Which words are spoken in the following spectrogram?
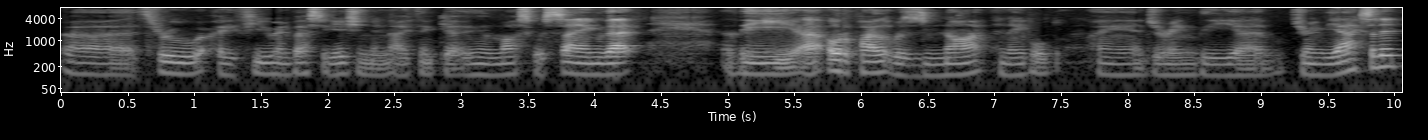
uh, through a few investigation, and I think uh, Elon Musk was saying that the uh, autopilot was not enabled uh, during the during the accident.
